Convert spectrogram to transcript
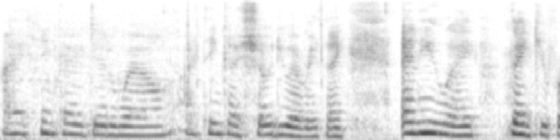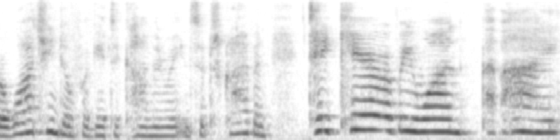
I think I did well. I think I showed you everything. Anyway, thank you for watching. Don't forget to comment, rate, and subscribe. And take care, everyone. Bye-bye.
